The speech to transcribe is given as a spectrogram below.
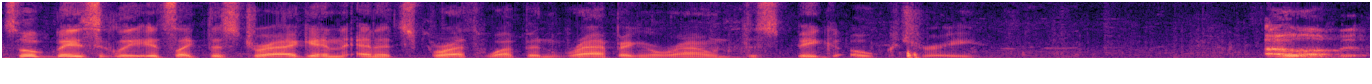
So basically, it's like this dragon and its breath weapon wrapping around this big oak tree. I love it.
